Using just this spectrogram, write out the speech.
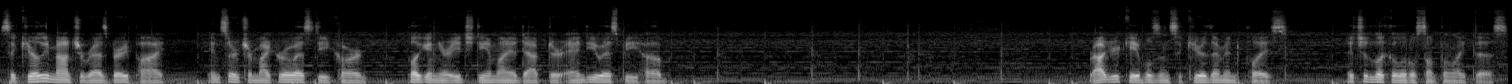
Securely mount your Raspberry Pi, insert your microSD card, plug in your HDMI adapter and USB hub, route your cables and secure them into place. It should look a little something like this.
